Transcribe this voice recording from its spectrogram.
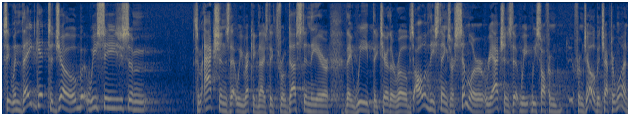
See, when they get to Job, we see some, some actions that we recognize. They throw dust in the air, they weep, they tear their robes. All of these things are similar reactions that we, we saw from, from Job in chapter 1.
